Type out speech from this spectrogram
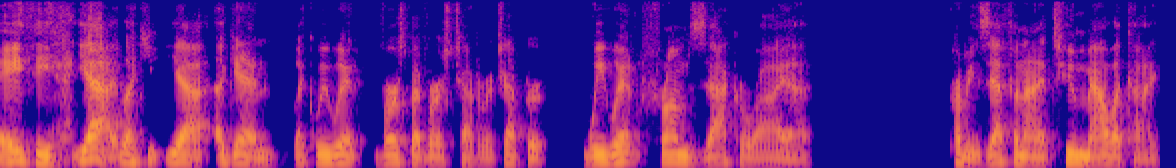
Athey, yeah, like yeah, again, like we went verse by verse, chapter by chapter. We went from Zechariah, me, Zephaniah to Malachi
